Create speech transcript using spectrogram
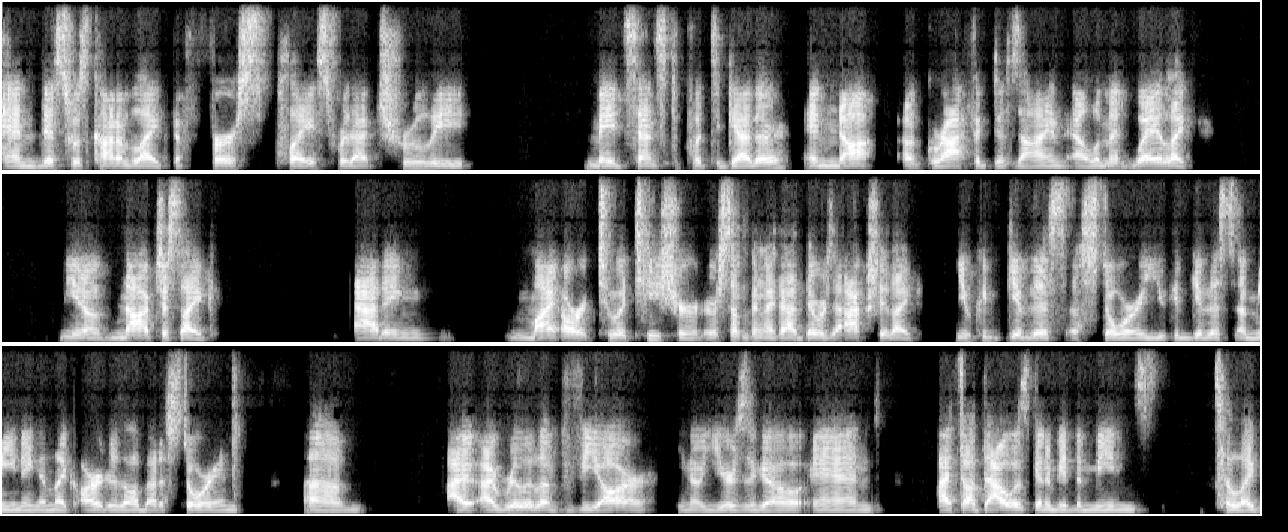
And this was kind of like the first place where that truly made sense to put together and not a graphic design element way. Like you know not just like adding my art to a t-shirt or something like that. There was actually like you could give this a story you could give this a meaning and like art is all about a story. And um, I, I really loved vr you know years ago and i thought that was going to be the means to like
